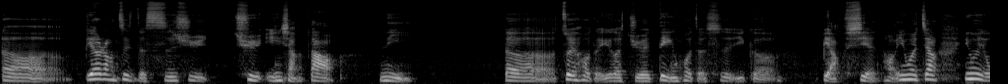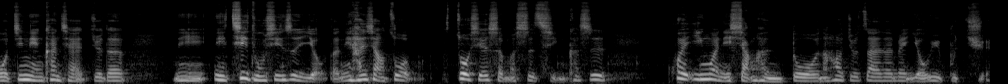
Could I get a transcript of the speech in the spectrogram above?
呃，不要让自己的思绪去影响到你的最后的一个决定或者是一个表现哈，因为这样，因为我今年看起来觉得你你企图心是有的，你很想做。做些什么事情，可是会因为你想很多，然后就在那边犹豫不决。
